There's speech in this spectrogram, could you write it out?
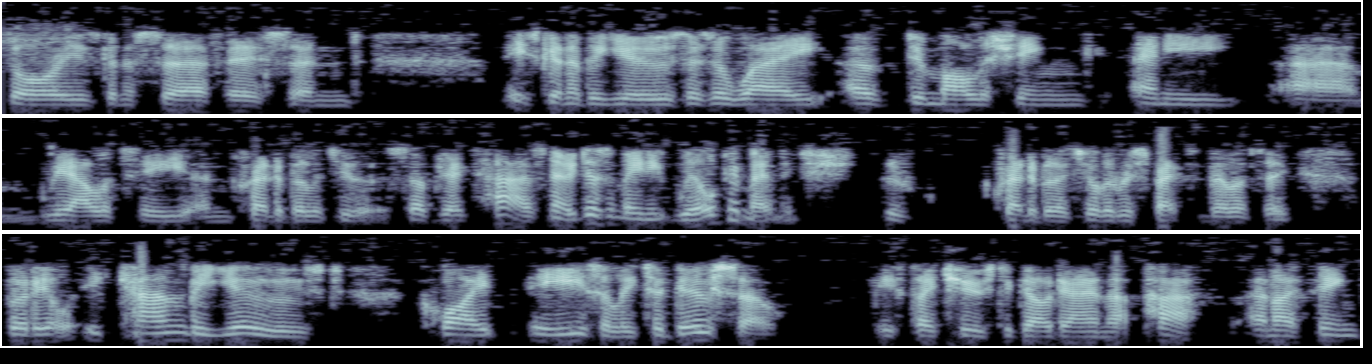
story is going to surface and is going to be used as a way of demolishing any um, reality and credibility that the subject has. Now, it doesn't mean it will diminish the credibility or the respectability, but it can be used quite easily to do so if they choose to go down that path. And I think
